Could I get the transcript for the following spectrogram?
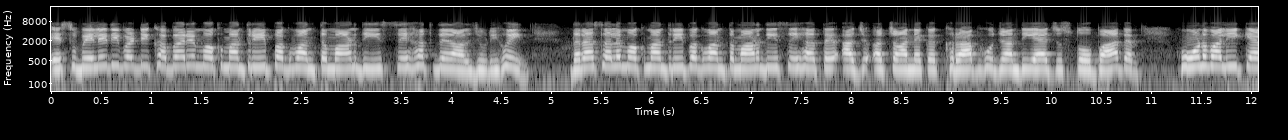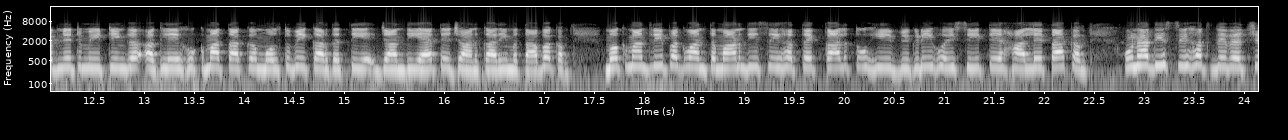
ਇਸ ਵੇਲੇ ਦੀ ਵੱਡੀ ਖਬਰ ਮੁੱਖ ਮੰਤਰੀ ਭਗਵੰਤ ਮਾਨ ਦੀ ਸਿਹਤ ਦੇ ਨਾਲ ਜੁੜੀ ਹੋਈ। ਦਰਅਸਲ ਮੁੱਖ ਮੰਤਰੀ ਭਗਵੰਤ ਮਾਨ ਦੀ ਸਿਹਤ ਅੱਜ ਅਚਾਨਕ ਖਰਾਬ ਹੋ ਜਾਂਦੀ ਹੈ, ਜਿਸ ਤੋਂ ਬਾਅਦ ਹੋਣ ਵਾਲੀ ਕੈਬਨਿਟ ਮੀਟਿੰਗ ਅਗਲੇ ਹੁਕਮਾਂ ਤੱਕ ਮੁਲਤਵੀ ਕਰ ਦਿੱਤੀ ਜਾਂਦੀ ਹੈ ਤੇ ਜਾਣਕਾਰੀ ਮੁਤਾਬਕ ਮੁੱਖ ਮੰਤਰੀ ਭਗਵੰਤ ਮਾਨ ਦੀ ਸਿਹਤ ਕੱਲ ਤੋਂ ਹੀ ਵਿਗੜੀ ਹੋਈ ਸੀ ਤੇ ਹਾਲੇ ਤੱਕ ਉਹਨਾਂ ਦੀ ਸਿਹਤ ਦੇ ਵਿੱਚ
